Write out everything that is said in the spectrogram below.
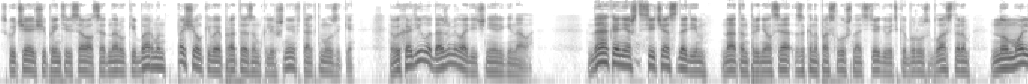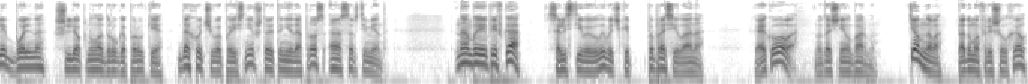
скучающий поинтересовался однорукий бармен, пощелкивая протезом клешней в такт музыки. Выходило даже мелодичнее оригинала. «Да, конечно, сейчас сдадим». Натан принялся законопослушно отстегивать кобуру с бластером, но Молли больно шлепнула друга по руке, доходчиво пояснив, что это не допрос, а ассортимент. «Нам бы и пивка», — с льстивой улыбочкой попросила она. «Какого?» — уточнил бармен. «Темного», — подумав, решил Хелл,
